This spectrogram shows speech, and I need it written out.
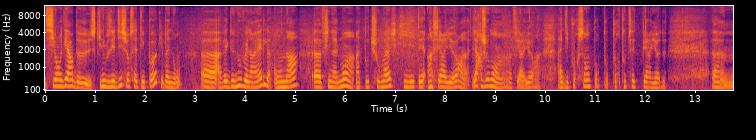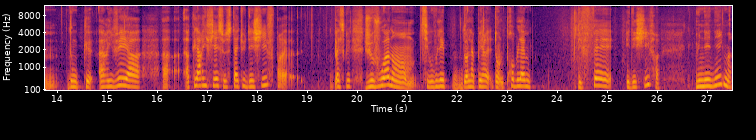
si on regarde euh, ce qui nous est dit sur cette époque, eh ben non. Euh, avec de nouvelles règles, on a finalement un, taux de chômage qui était inférieur, largement hein, inférieur à, 10% pour, pour toute cette période. Euh, donc, arriver à, clarifier ce statut des chiffres, parce que je vois, dans, si vous voulez, dans, la, dans le problème des faits et des chiffres, une énigme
